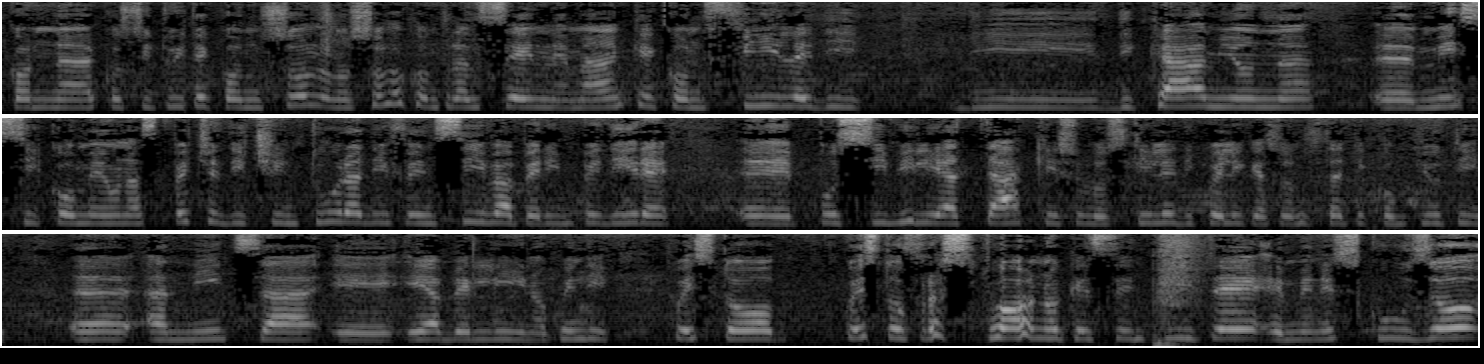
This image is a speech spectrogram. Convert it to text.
con, costituite con solo, non solo con transenne ma anche con file di, di, di camion eh, messi come una specie di cintura difensiva per impedire eh, possibili attacchi sullo stile di quelli che sono stati compiuti eh, a Nizza e, e, a Berlino. Quindi questo, questo frastuono che sentite, e me ne scuso,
